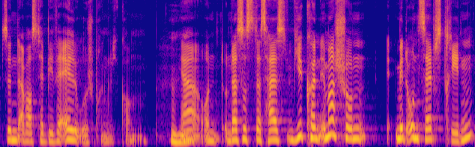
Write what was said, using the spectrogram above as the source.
sind, aber aus der BWL ursprünglich kommen. Mhm. Ja, und, und das ist, das heißt, wir können immer schon mit uns selbst reden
